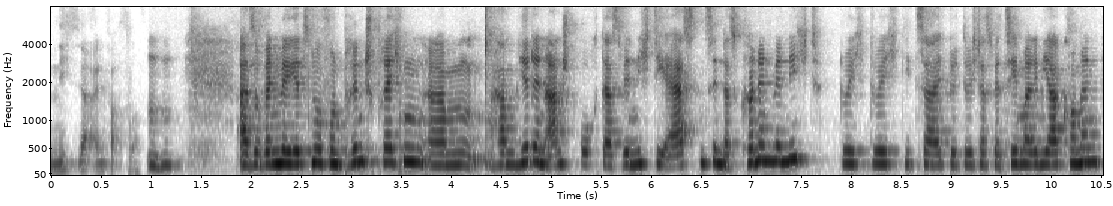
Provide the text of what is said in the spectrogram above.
nicht sehr einfach vor. Mhm. Also wenn wir jetzt nur von Print sprechen, ähm, haben wir den Anspruch, dass wir nicht die Ersten sind. Das können wir nicht durch, durch die Zeit, durch, durch dass wir zehnmal im Jahr kommen,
